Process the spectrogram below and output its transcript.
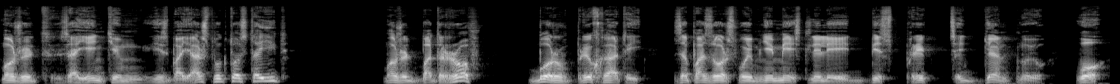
Может, за Ентем из боярства кто стоит? Может, Бодров, Боров брюхатый, за позор свой мне месть лелеет, беспрецедентную? Во!»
